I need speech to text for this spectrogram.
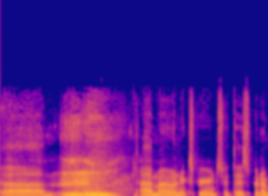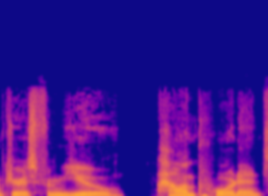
Um, I have my own experience with this, but I'm curious from you how important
